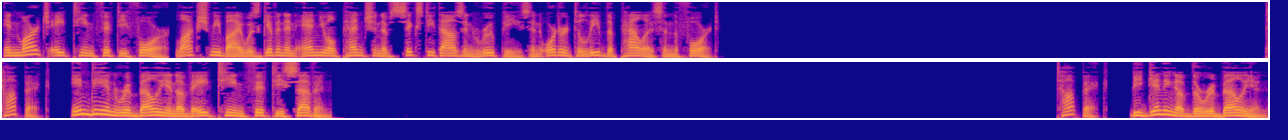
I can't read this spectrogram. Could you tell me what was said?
In March 1854, Lakshmibai was given an annual pension of 60,000 rupees and ordered to leave the palace and the fort. Indian Rebellion of 1857 Beginning of the rebellion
